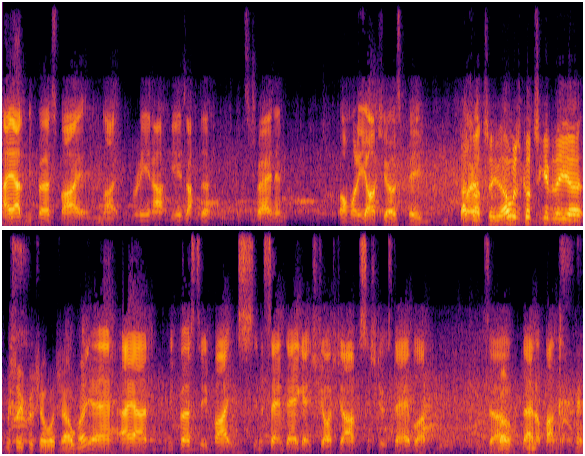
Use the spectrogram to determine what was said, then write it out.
I had my first fight like three and a half years after training on one of your shows, Pete. That's not too. Always good to give the uh, the Super Show a shout, mate. Yeah, I had my first two fights in the same day against George Jarvis and Stuart Stabler. So Well, they're not bad.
